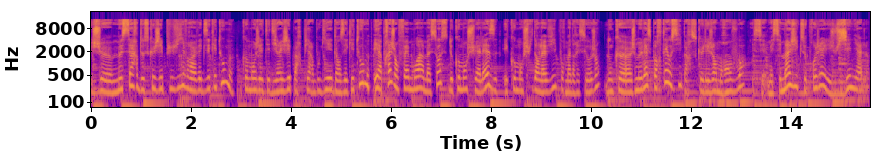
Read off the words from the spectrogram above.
Je me sers de ce que j'ai pu vivre avec Zeketum, comment j'ai été dirigée par Pierre Bouguet dans Zeketum et après j'en fais moi à ma sauce de comment je suis à l'aise et comment je suis dans la vie pour m'adresser aux gens. Donc euh, je me laisse porter aussi parce que les gens me renvoient. mais c'est magique ce projet, il est juste génial.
